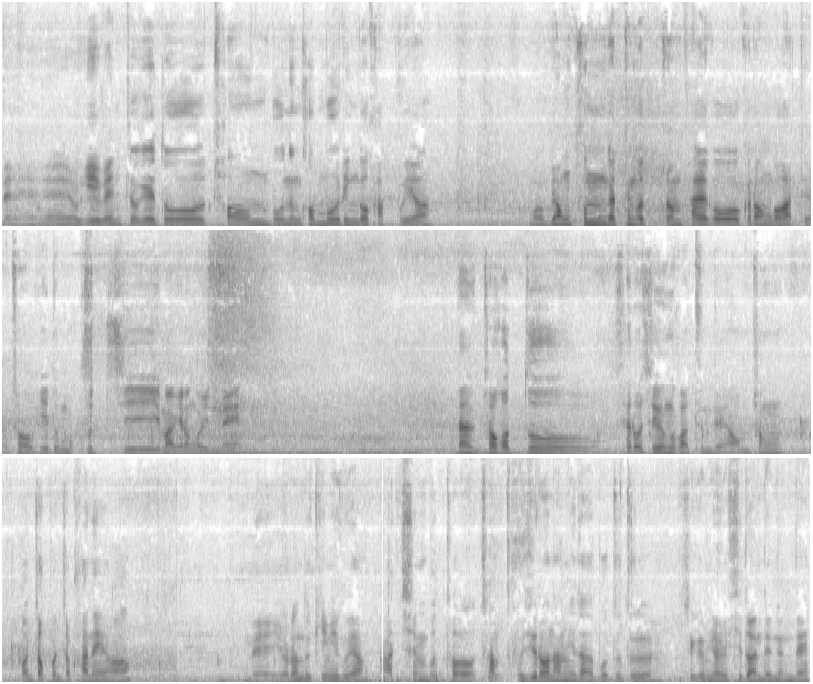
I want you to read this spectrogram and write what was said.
네, 여기 왼쪽에도 처음 보는 건물인 것 같고요. 뭐 명품 같은 것 좀 팔고 그런 것 같아요. 저기도 뭐 구찌 막 이런 거 있네. 일단 저것도 새로 지은 것 같은데요. 엄청 번쩍번쩍 하네요. 네, 이런 느낌이고요. 아침부터 참 부지런합니다, 모두들. 지금 10시도 안 됐는데,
